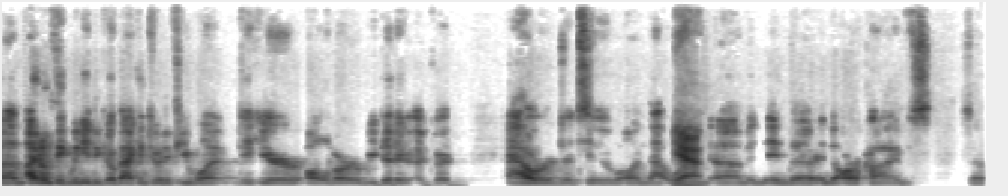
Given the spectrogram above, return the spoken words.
Um, I don't think we need to go back into it. If you want to hear all of our, we did a, a good hour to two on that one Yeah. um, in, in the in the archives. So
